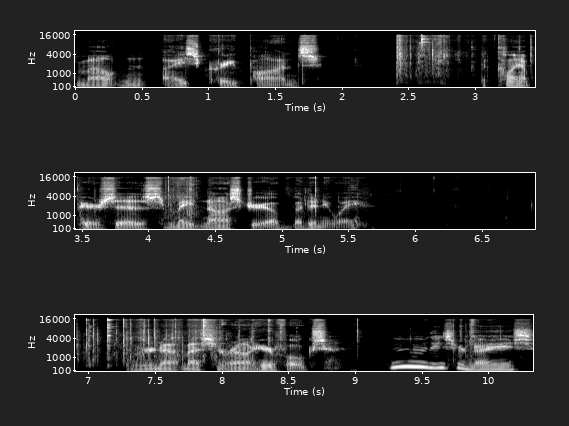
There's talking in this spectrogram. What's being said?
Mountain Ice Crampons. The clamp here says made in Austria, but anyway. We're not messing around here, folks. Ooh, these are nice.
